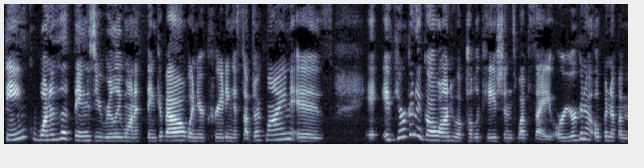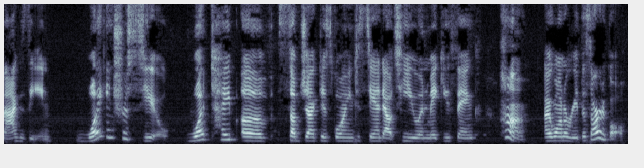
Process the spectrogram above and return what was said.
think one of the things you really want to think about when you're creating a subject line is if you're going to go onto a publication's website or you're going to open up a magazine, what interests you? What type of subject is going to stand out to you and make you think, huh, I want to read this article?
